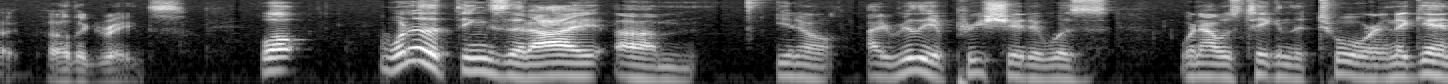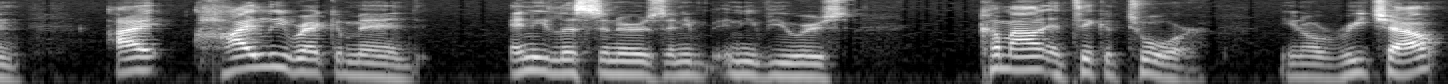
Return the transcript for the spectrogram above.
uh, other grades. Well, one of the things that I, um, you know, I really appreciated was when I was taking the tour. And again, I highly recommend any listeners, any any viewers, come out and take a tour you know, reach out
